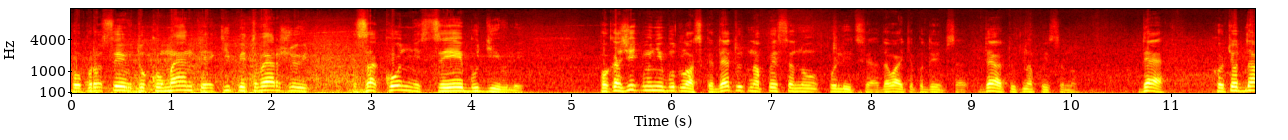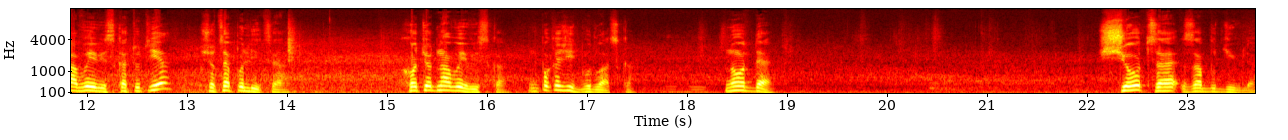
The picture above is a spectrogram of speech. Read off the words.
попросив документи, які підтверджують законність цієї будівлі. Покажіть мені, будь ласка, де тут написано поліція? Давайте подивимося. Де тут написано? Де? Хоч одна вивіска тут є, що це поліція. Хоч одна вивіска. Ну покажіть, будь ласка. Ну от де? Що це за будівля?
